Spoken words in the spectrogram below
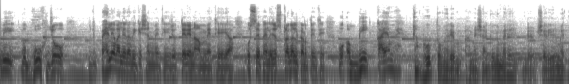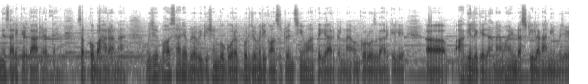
भी वो भूख जो जो पहले वाले रवि किशन में थी, जो तेरे नाम में थे या उससे पहले जो स्ट्रगल करते थे, वो अब भी कायम है? हाँ भूख तो मेरे हमेशा क्योंकि मेरे शरीर में इतने सारे किरदार रहते हैं, सबको बाहर आना है। मुझे बहुत सारे अब रवि किशन को गोरखपुर, जो मेरी कॉन्स्टिट्यूंसी है, वहाँ तैयार करना है, उनको रोज़गार के लिए आगे लेके जाना है, वहाँ इंडस्ट्री लगानी है मुझे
